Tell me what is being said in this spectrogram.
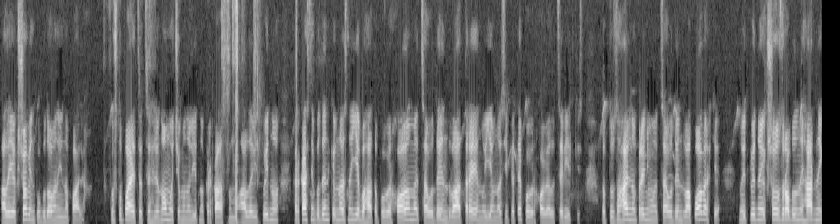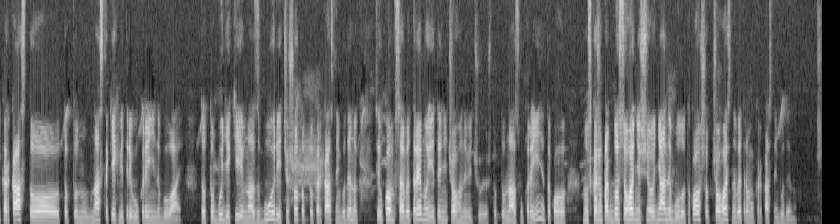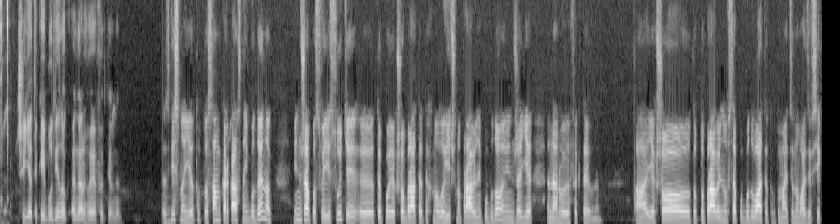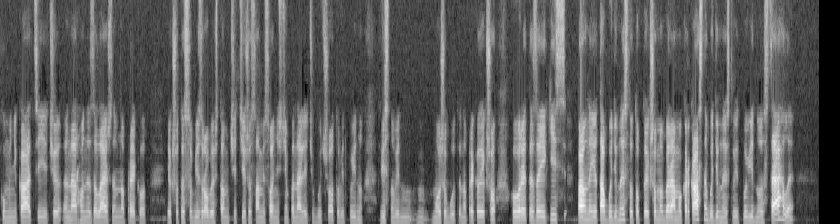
Але якщо він побудований на палях, поступається цегляному чи монолітно-каркасному. Але відповідно каркасні будинки в нас не є багатоповерховими. Це один, два, три. Ну є в нас і п'ятиповерхові, але це рідкість. Тобто, в загальному це один-два поверхи. Ну, відповідно, якщо зроблений гарний каркас, то тобто, ну, в нас таких вітрів в Україні не буває. Тобто будь-які в нас бурі чи що, тобто каркасний будинок цілком все витримує і ти нічого не відчуєш. Тобто в нас в Україні такого, ну скажімо так, до сьогоднішнього дня не було такого, щоб чогось не витримав каркасний будинок. Чи є такий будинок енергоефективним? Звісно, є. Тобто сам каркасний будинок, він вже по своїй суті, е, типу, якщо брати технологічно правильний побудований, він вже є енергоефективним. А якщо тобто, правильно все побудувати, тобто мається на увазі всі комунікації чи енергонезалежним, наприклад, якщо ти собі зробиш там чи ті ж самі сонячні панелі, чи будь-що, то відповідно, звісно, він може бути. Наприклад, якщо говорити за якийсь певний етап будівництва, тобто, якщо ми беремо каркасне будівництво, відповідно з цегли,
